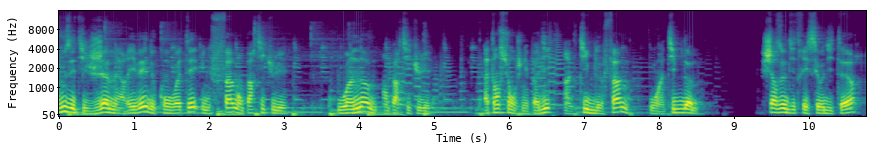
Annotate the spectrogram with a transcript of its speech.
vous est-il jamais arrivé de convoiter une femme en particulier Ou un homme en particulier? Attention, je n'ai pas dit un type de femme ou un type d'homme. Chers auditrices et auditeurs,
